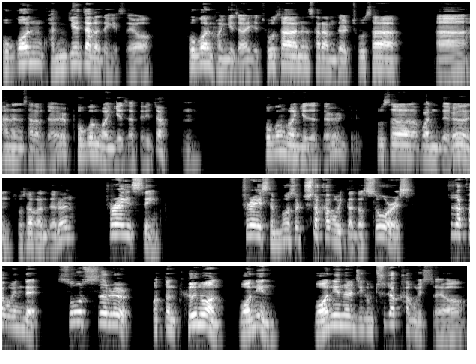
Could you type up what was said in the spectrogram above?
보건 관계자가 되겠어요. 보건 관계자, 조사하는 사람들, 조사 아, 하는 사람들, 보건 관계자들이죠. 음. 보건 관계자들, 조사관들은 조사관들은 tracing, tracing 무엇을 추적하고 있다. The source 추적하고 있는데 소스를 어떤 근원, 원인, 원인을 지금 추적하고 있어요.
